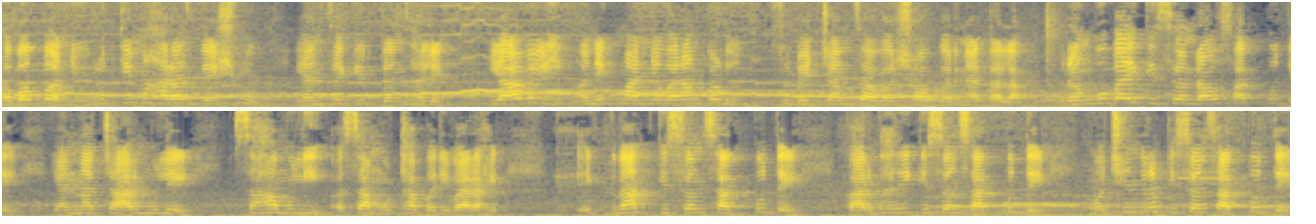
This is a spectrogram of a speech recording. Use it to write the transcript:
हबप निवृत्ती महाराज देशमुख यांचे कीर्तन झाले. यावेळी अनेक मान्यवरांकडून शुभेच्छांचा वर्षाव करण्यात आला. रंगूबाई किसनराव सातपुते यांना चार मुले सहा मुली असा मोठा परिवार आहे. एकनाथ किसन सातपुते कारभारी किसन सातपुते मच्छिंद्र किसन सातपुते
